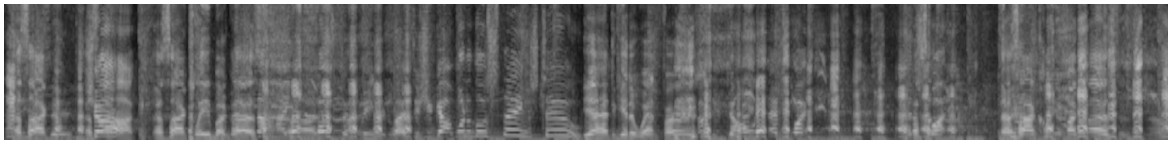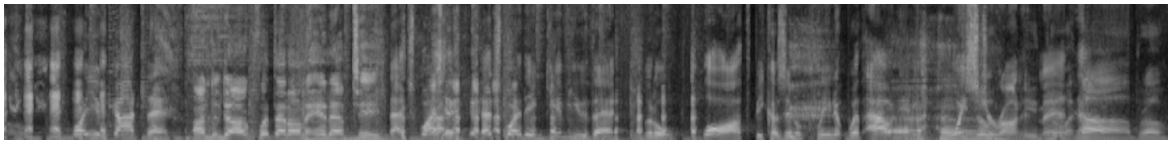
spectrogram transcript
That's how I, that's Chuck. How, that's how I clean my That's glasses. not how you're supposed to clean your glasses. You got one of those things too. Yeah, I had to get it wet first. No, you don't. That's why. That's why. That's how I clean my glasses. That's why you've got that. Underdog, put that on the NFT. That's why they, that's why they give you that little cloth because it'll clean it without any moisture on it, man. Nah, bro.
